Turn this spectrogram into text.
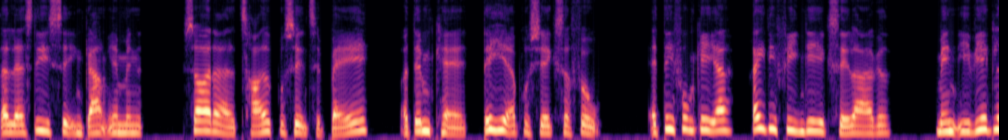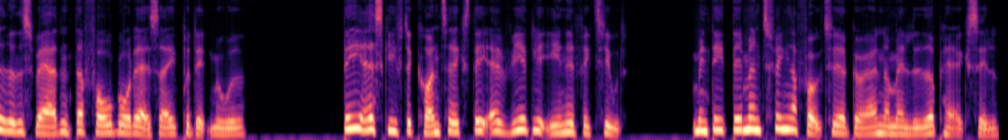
og lad os lige se en gang, jamen så er der 30% tilbage, og dem kan det her projekt så få, at det fungerer rigtig fint i Excel-arket, men i virkelighedens verden, der foregår det altså ikke på den måde. Det at skifte kontekst, det er virkelig ineffektivt. Men det er det, man tvinger folk til at gøre, når man leder per Excel.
